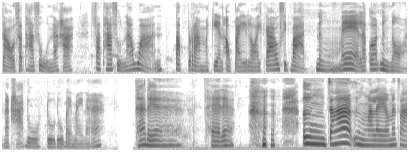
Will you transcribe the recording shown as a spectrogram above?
เก่าศรัทธาศูนย์นะคะศรัทธาศูนย์หน้าหวาน ตับรามเกียรติเอาไปร้อยเก้าสิบบาทหนึ่งแม่แล้วก็หนึ่งหน่อนะคะ ดูดูดูใบใหม่นะแท้แดแท้แดอึ่งจ้าอึ่งมาแล้วนะจ๊ะ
